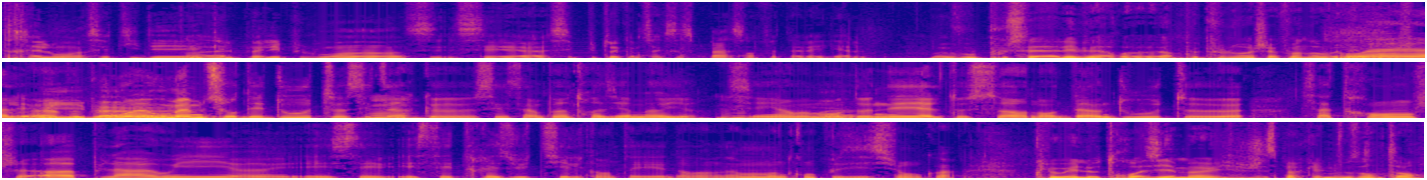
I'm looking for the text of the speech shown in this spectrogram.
très loin cette idée, Ouais. qu'elle peut aller plus loin. C'est c'est, euh, c'est plutôt comme ça que ça se passe en fait avec elle. Ouais, Vous poussez à aller vers euh, un peu plus loin à chaque fois dans vos Ouais, démarches. aller un Oui, peu plus bah, loin, ou même sur des doutes. C'est-à-dire Mhm. que c'est un peu un troisième œil. Mhm. C'est à un moment Ouais. donné, elle te sort dans- d'un doute, euh, ça tranche, hop, là, oui, euh, et c'est et c'est très utile quand tu es dans un moment de composition, quoi. Chloé, le troisième œil, j'espère qu'elle nous entend.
